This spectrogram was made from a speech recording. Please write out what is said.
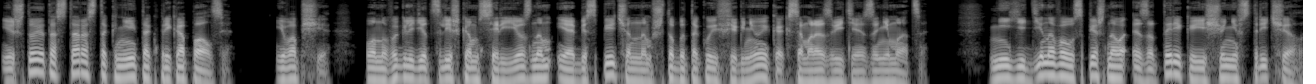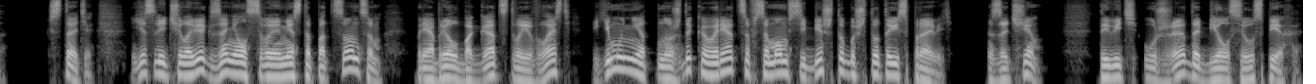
И что это староста к ней так прикопался? И вообще, он выглядит слишком серьезным и обеспеченным, чтобы такой фигней, как саморазвитие, заниматься. Ни единого успешного эзотерика еще не встречала. Кстати, если человек занял свое место под солнцем, приобрел богатство и власть, ему нет нужды ковыряться в самом себе, чтобы что-то исправить. Зачем? Ты ведь уже добился успеха.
